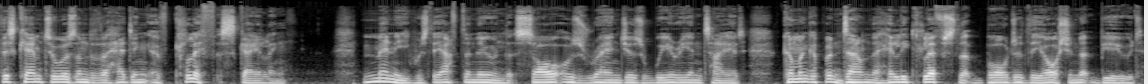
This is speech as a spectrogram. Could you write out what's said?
This came to us under the heading of cliff scaling. Many was the afternoon that saw us rangers weary and tired, coming up and down the hilly cliffs that bordered the ocean at Bude.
